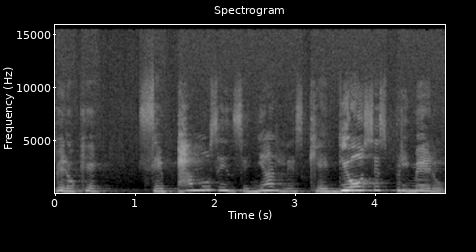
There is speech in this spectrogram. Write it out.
pero que sepamos enseñarles que Dios es primero,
